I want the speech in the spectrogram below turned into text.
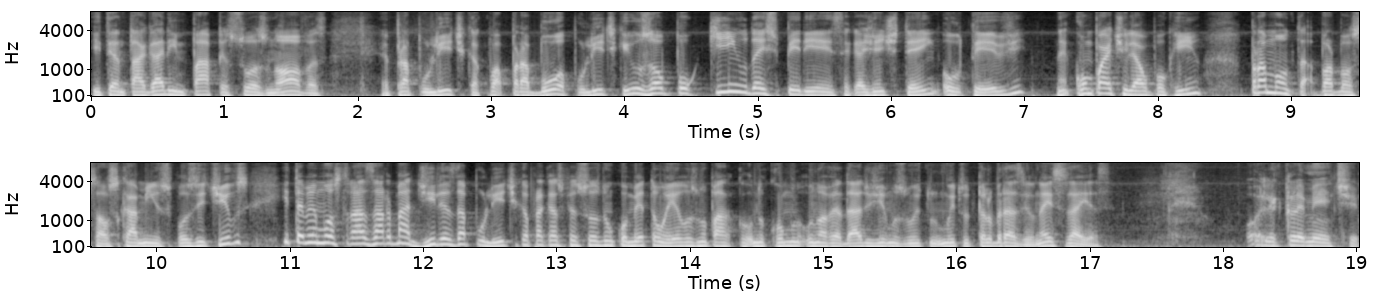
e tentar garimpar pessoas novas é, para política, para boa política e usar um pouquinho da experiência que a gente tem ou teve né? compartilhar um pouquinho para mostrar os caminhos positivos e também mostrar as armadilhas da política para que as pessoas não cometam erros no, no, como na verdade vimos muito, muito pelo Brasil, não é isso, Isaías? Olha, Clemente,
